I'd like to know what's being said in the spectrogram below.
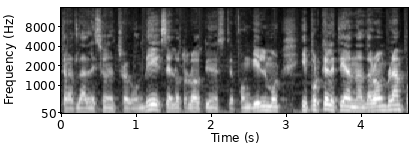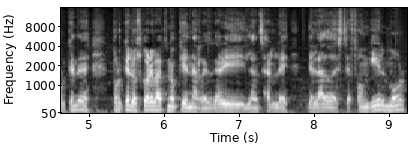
tras la lesión de Trevon Diggs, del otro lado tiene Stephon Gilmore, ¿y por qué le tiran a Daron Blanc? ¿Por qué, los corebacks no quieren arriesgar y lanzarle del lado de Stephon Gilmore?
